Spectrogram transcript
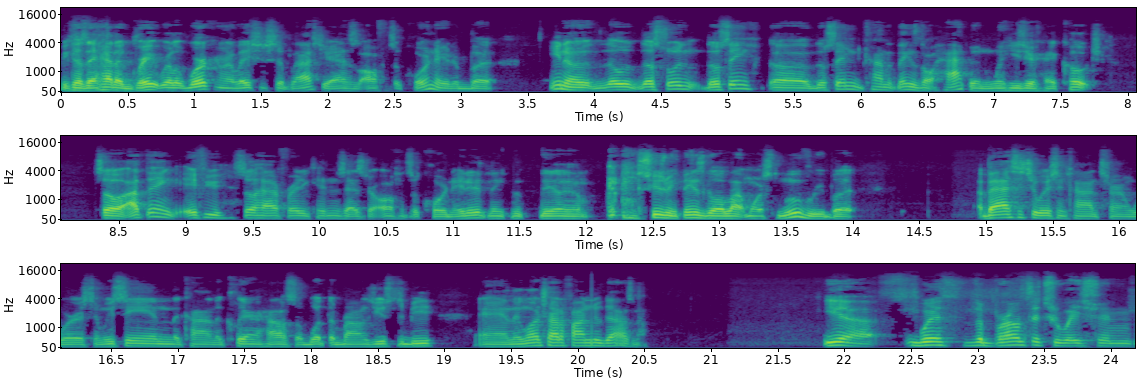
because they had a great working relationship last year as his offensive coordinator. But you know those those same uh, those same kind of things don't happen when he's your head coach. So I think if you still have Freddie Kitchens as your offensive coordinator, think um, excuse me, things go a lot more smoothly. But a bad situation kind of turned worse, and we're seeing the kind of clearinghouse of what the Browns used to be, and they're going to try to find new guys now. Yeah, with the Brown situation,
